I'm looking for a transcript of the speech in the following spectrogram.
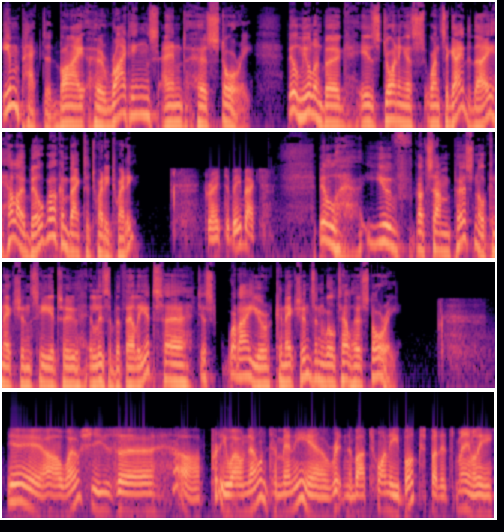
impacted by her writings and her story. Bill Muehlenberg is joining us once again today. Hello, Bill. Welcome back to 2020. Great to be back. Bill, you've got some personal connections here to Elisabeth Elliot. Uh, just what are your connections, and we'll tell her story. Yeah, uh, well, she's uh, oh, pretty well known to many, uh, written about 20 books, but it's mainly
